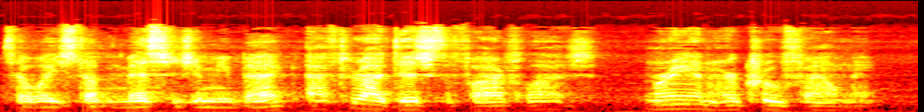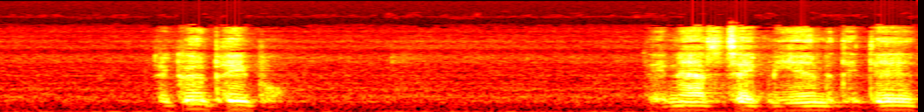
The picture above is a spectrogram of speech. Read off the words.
Is that why you stopped messaging me back? After I ditched the Fireflies, Maria and her crew found me. They're good people. They didn't have to take me in, but they did.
